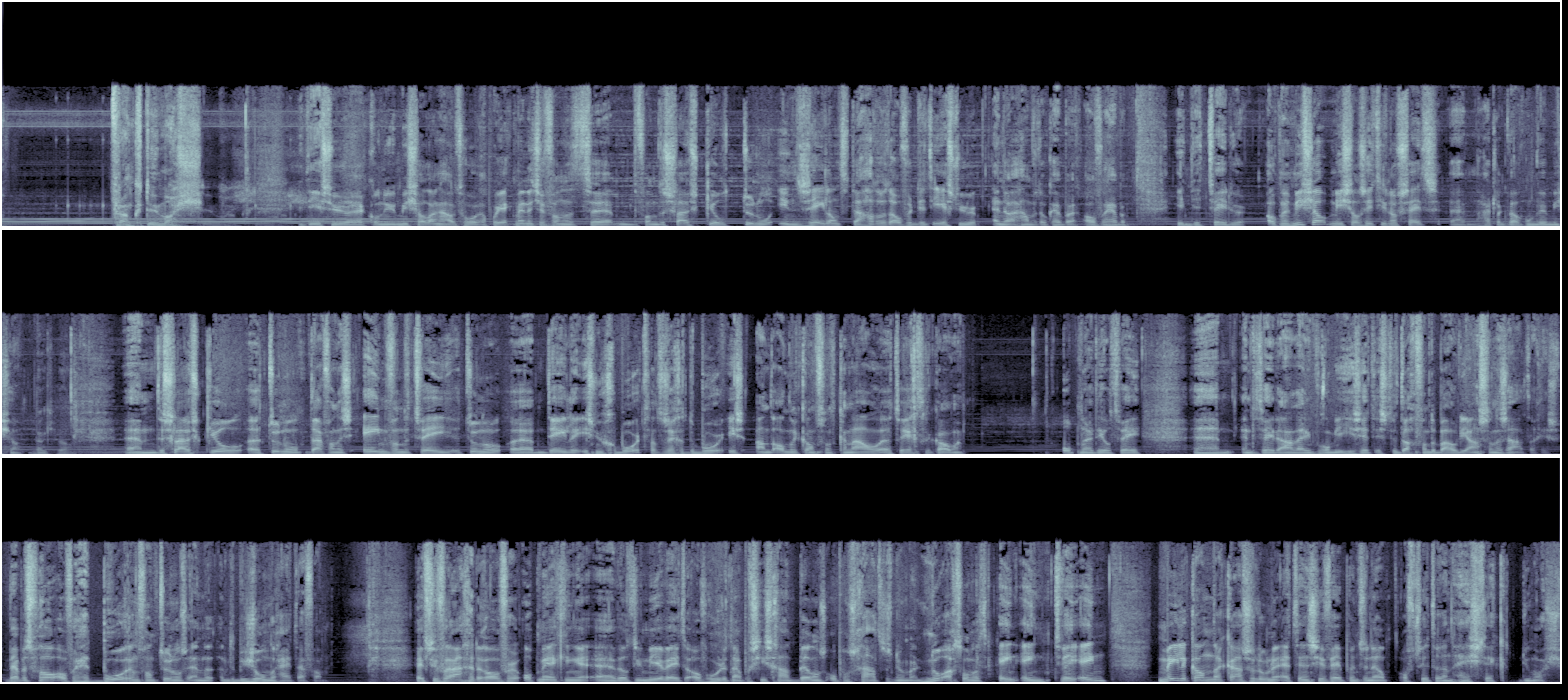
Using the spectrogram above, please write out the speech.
Frank Dumas. Het eerste uur kon u Michel Langhout horen, projectmanager van, het, uh, van de Sluiskiltunnel in Zeeland. Daar hadden we het over dit eerste uur en daar gaan we het ook hebben, over hebben in dit tweede uur. Ook met Michel. Michel zit hier nog steeds. Uh, hartelijk welkom weer, Michel. Dankjewel. Um, de Sluiskiltunnel, daarvan is één van de twee tunneldelen is nu geboord. Dat wil zeggen, de boor is aan de andere kant van het kanaal terechtgekomen op naar deel 2. Ehm, en de tweede aanleiding waarom je hier zit... is de dag van de bouw die aanstaande zaterdag is. We hebben het vooral over het boren van tunnels en de, de bijzonderheid daarvan. Heeft u vragen erover, opmerkingen, uh, wilt u meer weten over hoe dat nou precies gaat... bel ons op ons gratis nummer 0800-1121. Mailen kan naar kazeloenen.ncv.nl of twitter een hashtag Dumos.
